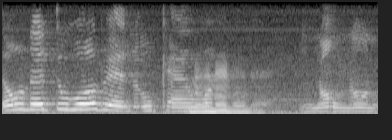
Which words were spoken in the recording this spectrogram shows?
Don't let the water in the camera. No, no, no, no. No, no, no.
